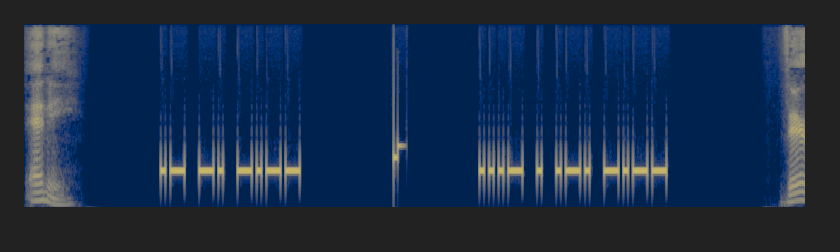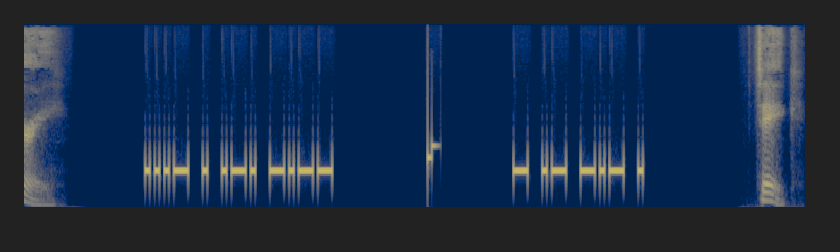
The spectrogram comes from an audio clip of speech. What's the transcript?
Any. Very. Take.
